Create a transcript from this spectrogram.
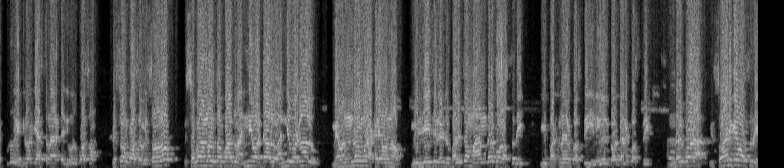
ఎప్పుడు యజ్ఞం చేస్తున్నారంటే అది ఎవరి కోసం? విశ్వం కోసం. విశ్వంలో విశ్వబ్రాహ్మణులతో పాటు అన్ని వర్గాలు అన్ని వర్ణాలు మేమందరం కూడా అక్కడే ఉన్నాం. మీరు చేసేటటువంటి ఫలితం మా అందరూ కూడా వస్తుంది. ఈ పట్టణానికి వస్తుంది ఈ నియోజకవర్గానికి వస్తుంది. అందరూ కూడా విశ్వానికే వస్తుంది.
